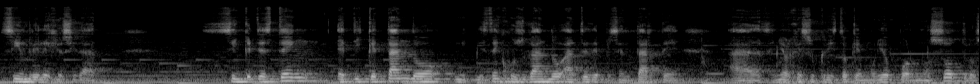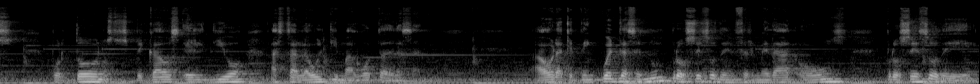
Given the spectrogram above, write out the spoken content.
sin religiosidad sin que te estén etiquetando ni estén juzgando antes de presentarte al Señor Jesucristo que murió por nosotros, por todos nuestros pecados. Él dio hasta la última gota de la sangre. Ahora que te encuentras en un proceso de enfermedad o un proceso de,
